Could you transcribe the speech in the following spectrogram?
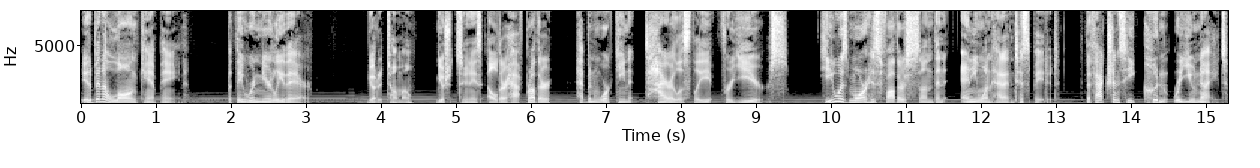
It had been a long campaign, but they were nearly there. Yoritomo, Yoshitsune's elder half brother, had been working tirelessly for years. He was more his father's son than anyone had anticipated. The factions he couldn't reunite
